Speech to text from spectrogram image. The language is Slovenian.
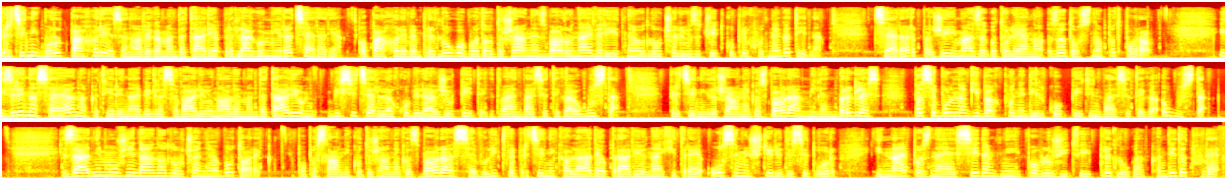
Predsednik Borut Pahor je za novega mandatarja predlagal Mira Cerarja. O Pahorjevem predlogu bodo v državnem zboru najverjetneje odločali v začetku prihodnega tedna. Cerar pa že ima zagotovljeno zadostno podporo. Izredna seja, na kateri naj bi glasovali o novem mandatarju, bi sicer lahko bila že v petek 22. augusta. Predsednik državnega zbora Milan Brgles pa se bolj nagiba k ponedeljku 25. augusta. Zadnji možni dan odločanja bo torek. Po poslovniku državnega zbora se volitve predsednika vlade opravijo najhitreje 48 ur in najpozneje 7 dni po vložitvi predloga kandidature.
